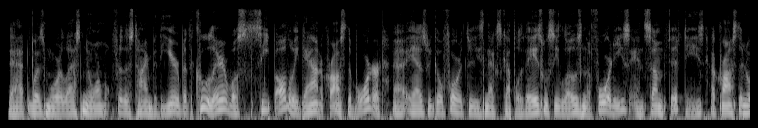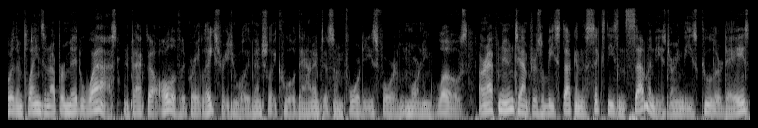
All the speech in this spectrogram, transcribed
That was more or less normal for this time of the year, but the cool air will seep all the way down across the border uh, as we go forward through these next couple of days. We'll see lows in the 40s and some 50s across the northern plains and upper Midwest. In fact, uh, all of the Great Lakes region will eventually cool down into some 40s for morning lows. Our afternoon temperatures will be stuck in the 60s and 70s during these cooler days.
